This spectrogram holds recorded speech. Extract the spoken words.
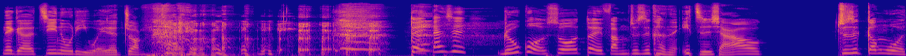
那个基努里维的状态。对，但是如果说对方就是可能一直想要，就是跟我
